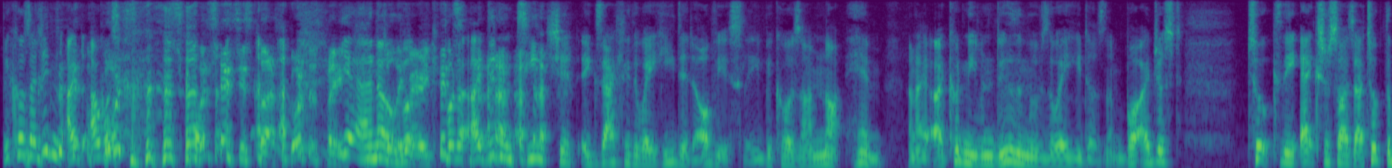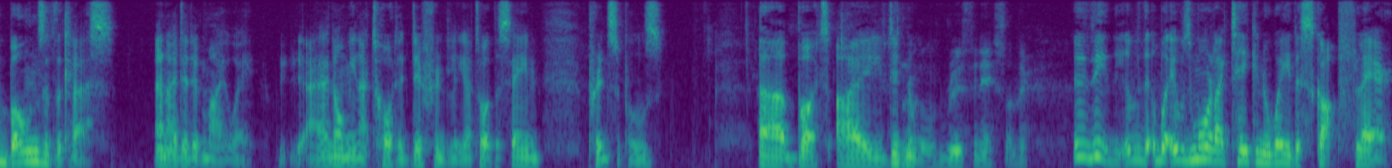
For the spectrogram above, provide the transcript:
because I didn't. I, I was. course, Scott says his class. Of course, it's fine. Yeah, I know, Totally but, very good. but I didn't teach it exactly the way he did, obviously, because I'm not him, and I, I couldn't even do the moves the way he does them. But I just took the exercise, I took the bones of the class, and I did it my way. I don't mean I taught it differently. I taught the same principles, uh, but I didn't little Ruth finesse on there. the, the, well, it was more like taking away the Scott flair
